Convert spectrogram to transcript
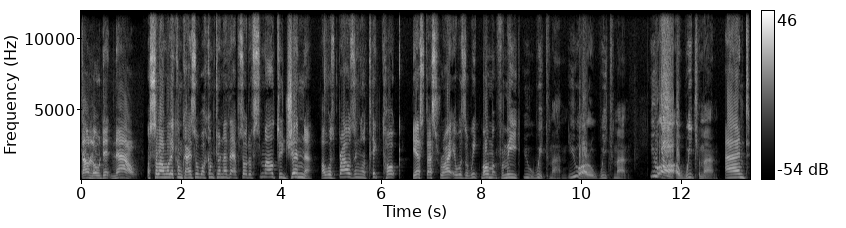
Download it now. Assalamu alaikum guys and welcome to another episode of Smile to Jannah. I was browsing on TikTok. Yes, that's right. It was a weak moment for me. You weak man. You are a weak man. You are a weak man. And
